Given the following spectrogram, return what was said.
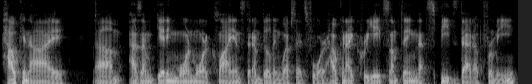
how can I, um, as I'm getting more and more clients that I'm building websites for, how can I create something that speeds that up for me?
